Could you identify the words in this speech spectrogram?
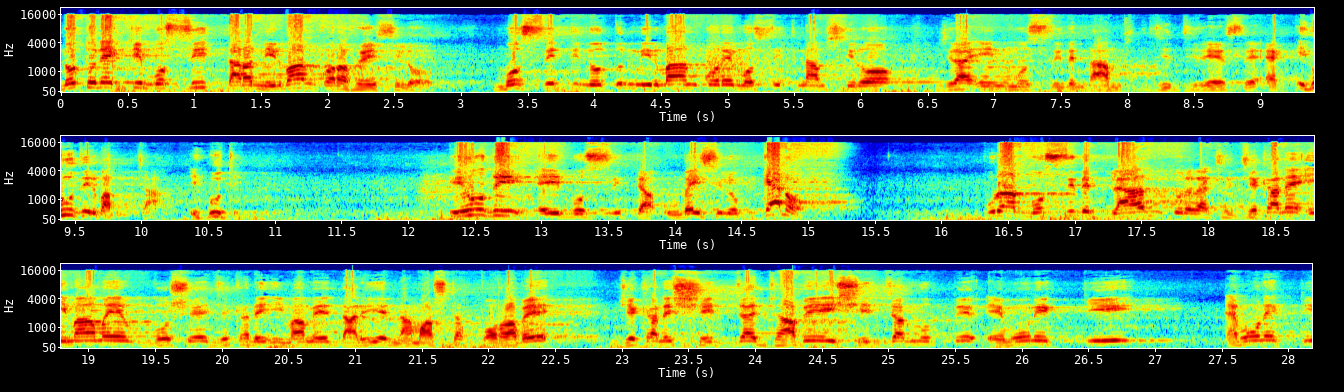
নতুন একটি মসজিদ তারা নির্মাণ করা হয়েছিল। মসজিদটি নতুন নির্মাণ করে মসজিদ নাম ছিল জিরাইন। মসজিদের নাম দিয়েছে এক ইহুদির বাচ্চা, ইহুদি। ইহুদি এই মসজিদটা উড়াইছিল। কেন? পুরা মসজিদে প্ল্যান করে রাখছে। যেখানে ইমামে বসে, যেখানে ইমামে দাঁড়িয়ে নামাজটা পড়াবে, যেখানে সিজ্জায় যাবে, এই সিজ্জার মধ্যে এমন একটি এমন একটি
